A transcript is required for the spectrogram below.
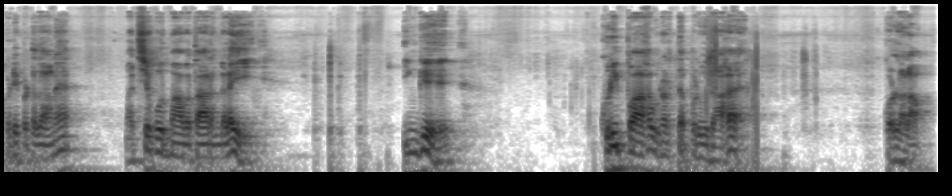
அப்படிப்பட்டதான மத்ஸ்யகூர்ம அவதாரங்களை இங்கு குறிப்பாக உணர்த்தப்படுவதாக கொள்ளலாம்.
